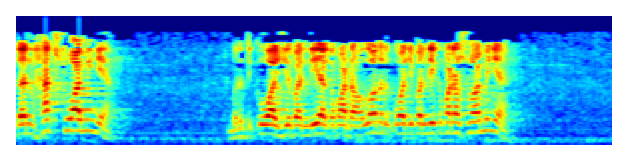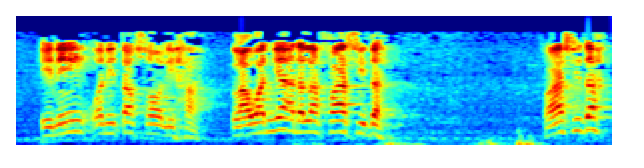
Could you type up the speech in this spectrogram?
dan hak suaminya. Berarti kewajiban dia kepada Allah dan kewajiban dia kepada suaminya. Ini wanita solihah. Lawannya adalah fasidah. Fasidah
